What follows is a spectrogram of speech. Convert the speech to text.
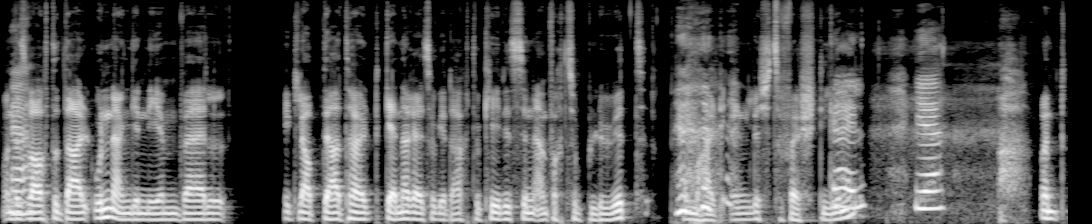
Und das Ja. war auch total unangenehm, weil ich glaube, der hat halt generell so gedacht, okay, die sind einfach zu blöd, um halt Englisch zu verstehen. Geil. Ja. Und,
